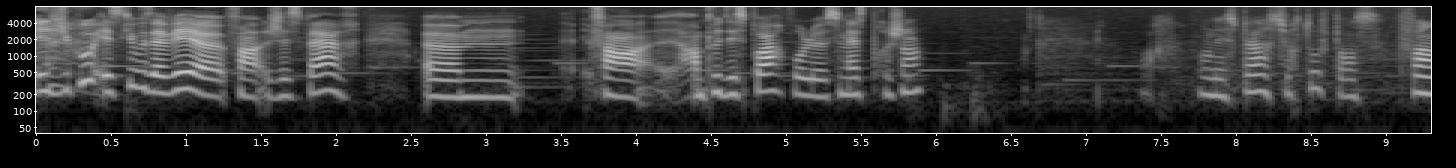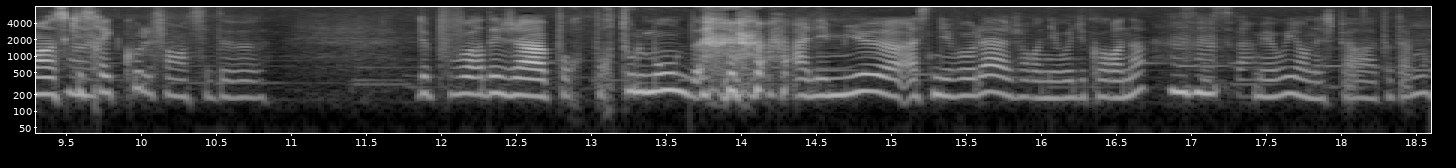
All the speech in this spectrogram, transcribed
Et du coup, est-ce que vous avez, euh, enfin, j'espère, euh, enfin, un peu d'espoir pour le semestre prochain? On espère surtout, je pense. Enfin, ce qui Ouais. serait cool, enfin, c'est de, de pouvoir déjà, pour, pour tout le monde, aller mieux à ce niveau-là, genre au niveau du corona. Mhm. ça. Mais oui, on espère totalement.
